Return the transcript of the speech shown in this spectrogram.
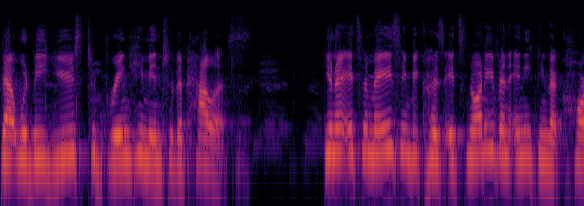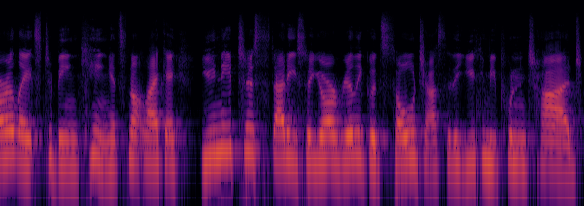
that would be used to bring him into the palace. You know, it's amazing because it's not even anything that correlates to being king. It's not like a you need to study so you're a really good soldier so that you can be put in charge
